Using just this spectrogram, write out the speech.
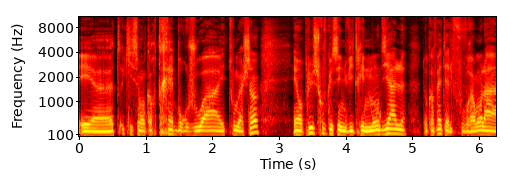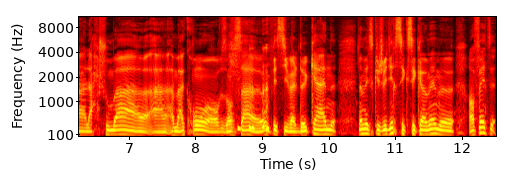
et euh, qui sont encore très bourgeois et tout machin et en plus, je trouve que c'est une vitrine mondiale. Donc en fait, elle fout vraiment la, la à, Macron en faisant ça euh, au Festival de Cannes. Non, mais ce que je veux dire, c'est que c'est quand même. Euh, en fait,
